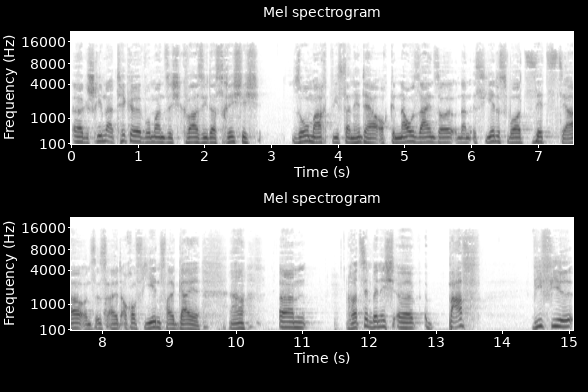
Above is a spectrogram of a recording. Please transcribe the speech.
äh, geschriebener Artikel, wo man sich quasi das richtig so macht, wie es dann hinterher auch genau sein soll und dann ist jedes Wort sitzt, ja, und es ist halt auch auf jeden Fall geil. Ja, ähm, trotzdem bin ich äh, baff, wie viel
